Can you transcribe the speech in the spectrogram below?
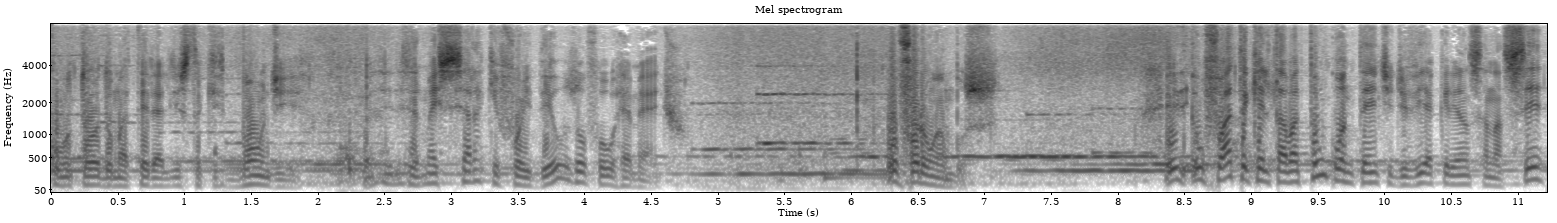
como todo materialista que bom de, mas será que foi Deus ou foi o remédio? Ou foram ambos? O fato é que ele estava tão contente de ver a criança nascer,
